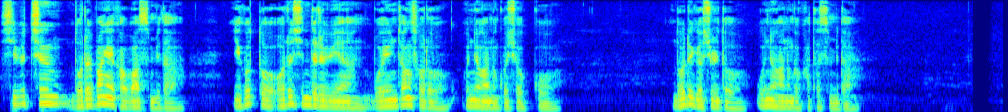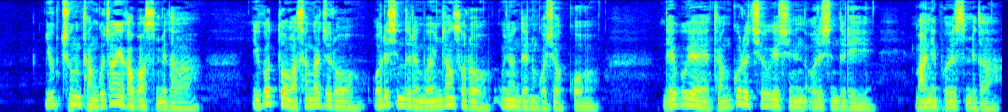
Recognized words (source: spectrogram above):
12층 노래방에 가보았습니다. 이것도 어르신들을 위한 모임 장소로 운영하는 곳이었고 놀이교실도 운영하는 것 같았습니다. 6층 당구장에 가보았습니다. 이것도 마찬가지로 어르신들의 모임 장소로 운영되는 곳이었고 내부에 당구를 치고 계시는 어르신들이 많이 보였습니다.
